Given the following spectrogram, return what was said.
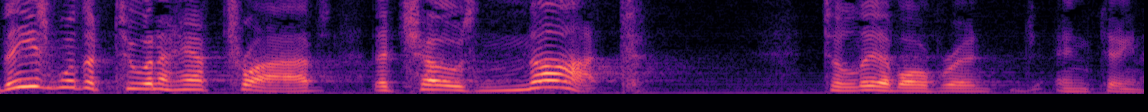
these were the two and a half tribes that chose not to live over in, in Canaan.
